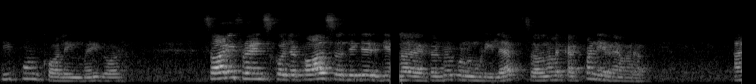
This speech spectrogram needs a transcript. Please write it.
keep on calling my god sorry friends கொஞ்சம் கால்ஸ் வந்துட்டு இருக்கேன் கண்ட்ரோல் பண்ண முடியல. ஸோ அதனால் கட் பண்ணிடுறேன் வர ஐ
